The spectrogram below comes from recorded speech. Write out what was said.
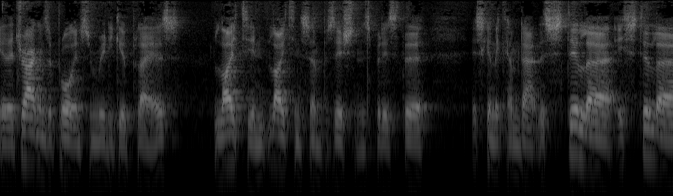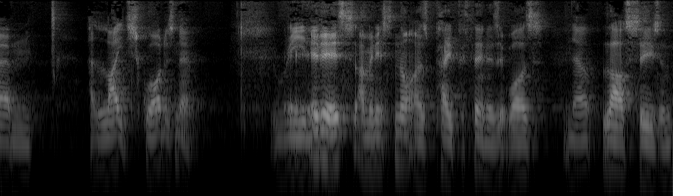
yeah the Dragons have brought in some really good players light in light in some positions but it's the it's going to come down there's still a it's still um, a light squad isn't it really It is. I mean, it's not as paper thin as it was no last season.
